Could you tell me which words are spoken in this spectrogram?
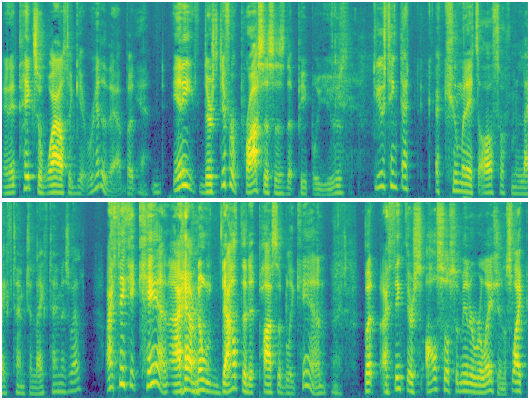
and it takes a while to get rid of that but Yeah. any there's different processes that people use do you think that accumulates also from lifetime to lifetime as well? I think it can. I have no doubt that it possibly can. Right. But I think there's also some interrelation. It's like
